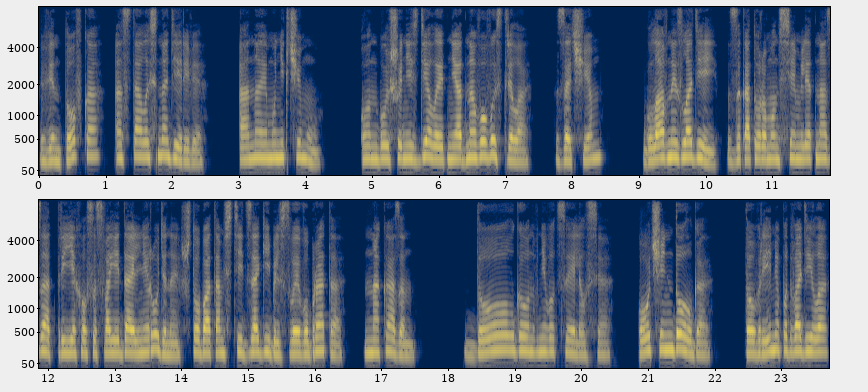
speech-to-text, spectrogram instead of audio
Винтовка осталась на дереве. Она ему ни к чему. Он больше не сделает ни одного выстрела. Зачем? Главный злодей, за которым он семь лет назад приехал со своей дальней родины, чтобы отомстить за гибель своего брата, наказан. Долго он в него целился. Очень долго. То время подводило,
